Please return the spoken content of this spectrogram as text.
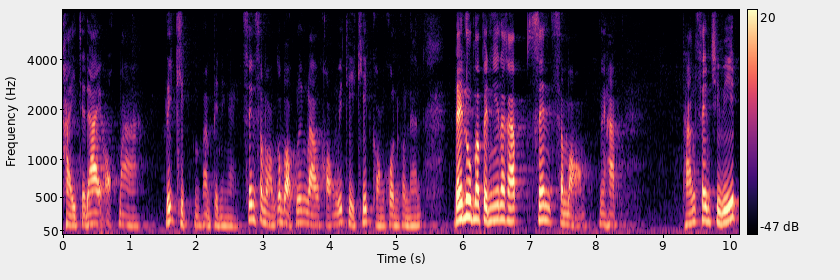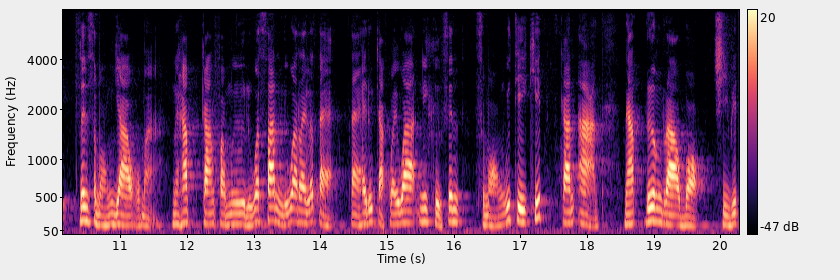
ใครจะได้ออกมาลิขิตมันเป็นยังไง เส้นสมองก็บอกเรื่องราวของวิธีคิดของคนคนนั้น ได้รูปมาเป็นงี้แล้วครับ เส้นสมองนะครับ ทั้งเส้นชีวิต เส้นสมองยาวออกมานะครับ กลางฝ่ามือหรือว่าสั้นหรือว่าอะไรแล้วแต่ แต่ให้รู้จักไว้ว่านี่คือเส้นสมองวิธีคิดการอ่านนะครับ เรื่องราวบอกชีวิต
